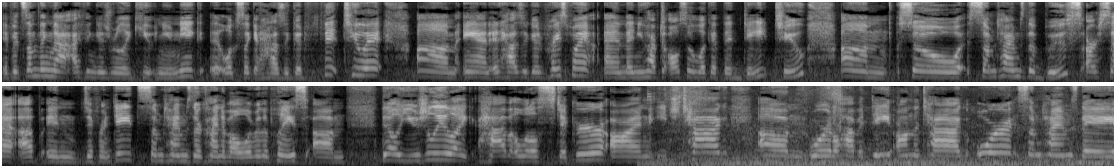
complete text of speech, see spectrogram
if it's something that I think is really cute and unique it looks like it has a good fit to it um, and it has a good price point and then you have to also look at the date too. Um, so sometimes the booths are set up in different dates. Sometimes they're kind of all over the place. Um, they'll usually like have a little sticker on each tag um, or it'll have a date on the tag or sometimes they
